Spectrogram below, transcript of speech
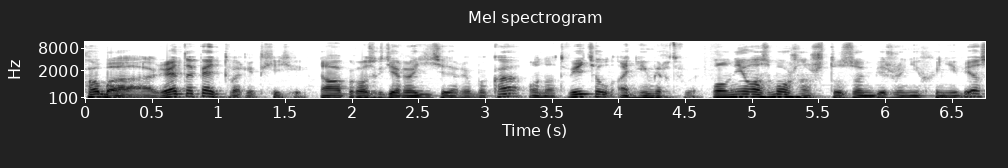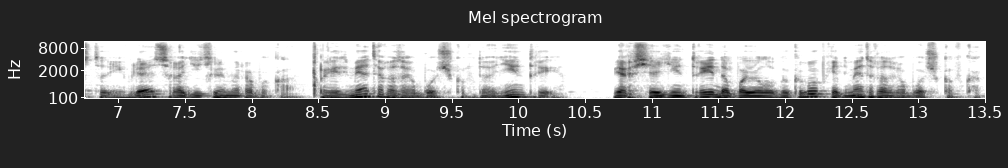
Хоба, Ред опять творит хихи. На вопрос, где родители рыбака, он ответил, они мертвы. Вполне возможно, что зомби-жених и невеста являются родителями рыбака. Предметы разработчиков до 1.3. Версия 1.3 добавила в игру предметы разработчиков, как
